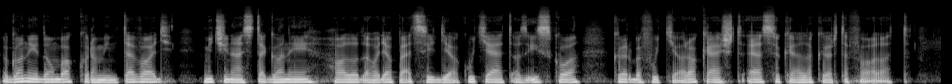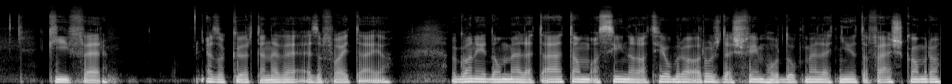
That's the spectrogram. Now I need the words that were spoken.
A ganédomb akkora, mint te vagy. Mit csinálsz te, gané? Hallod, ahogy apád szidja a kutyát, az iszkol, körbefutja a rakást, elszökel a körtefa alatt. Kífer. Ez a körte neve, ez a fajtája. A ganédom mellett álltam, a szín alatt jobbra, a rozsdás fémhordók mellett nyílt a fáskamra,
